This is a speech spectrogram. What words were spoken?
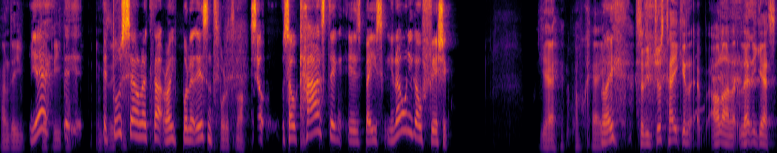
and they yeah, people? It, it does sound like that, right? But it isn't. But it's not. So, so casting is basically, you know, when you go fishing. Yeah. Okay. Right. So they've just taken. Hold on. Let me guess.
